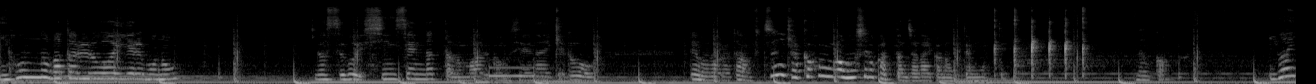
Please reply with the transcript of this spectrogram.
日本のバトルロワイヤルものがすごい新鮮だったのもあるかもしれないけどでもなんか多分普通に脚本が面白かったんじゃないかなって思って。なんか意外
